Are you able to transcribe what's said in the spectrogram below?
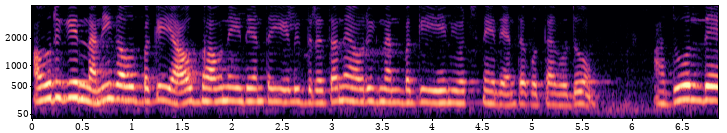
ಅವರಿಗೆ ನನಗೆ ಅವ್ರ ಬಗ್ಗೆ ಯಾವ ಭಾವನೆ ಇದೆ ಅಂತ ಹೇಳಿದ್ರೆ ತಾನೇ ಅವ್ರಿಗೆ ನನ್ನ ಬಗ್ಗೆ ಏನು ಯೋಚನೆ ಇದೆ ಅಂತ ಗೊತ್ತಾಗೋದು. ಅದು ಅಲ್ಲದೆ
